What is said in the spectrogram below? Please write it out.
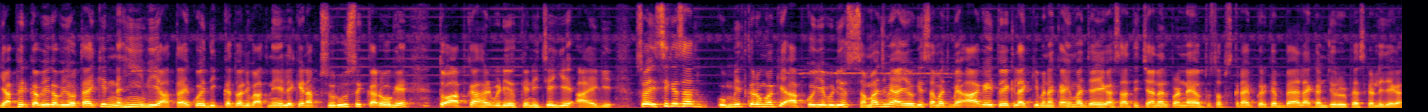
या फिर कभी कभी होता है कि नहीं भी आता है, कोई दिक्कत वाली बात नहीं है, लेकिन आप शुरू से करोगे तो आपका हर वीडियो के नीचे ये आएगी। सो इसी के साथ उम्मीद करूँगा कि आपको ये वीडियो समझ में आई होगी, समझ में आ गई तो एक लाइक की बिना कहीं मत जाइएगा। साथ ही चैनल पर नया हो तो सब्सक्राइब करके बेल आइकन ज़रूर प्रेस कर लीजिएगा।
